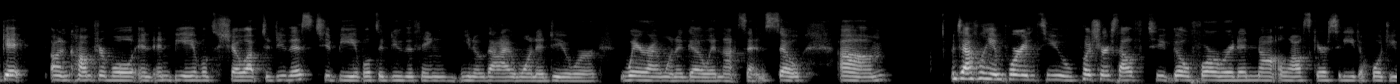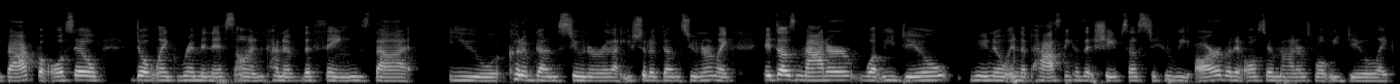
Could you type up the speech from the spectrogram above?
get uncomfortable and, and be able to show up to do this to be able to do the thing you know that i want to do or where i want to go in that sense. So um definitely important to push yourself to go forward and not allow scarcity to hold you back, but also don't like reminisce on kind of the things that you could have done sooner that you should have done sooner. Like it does matter what we do you know in the past because it shapes us to who we are but it also matters what we do like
